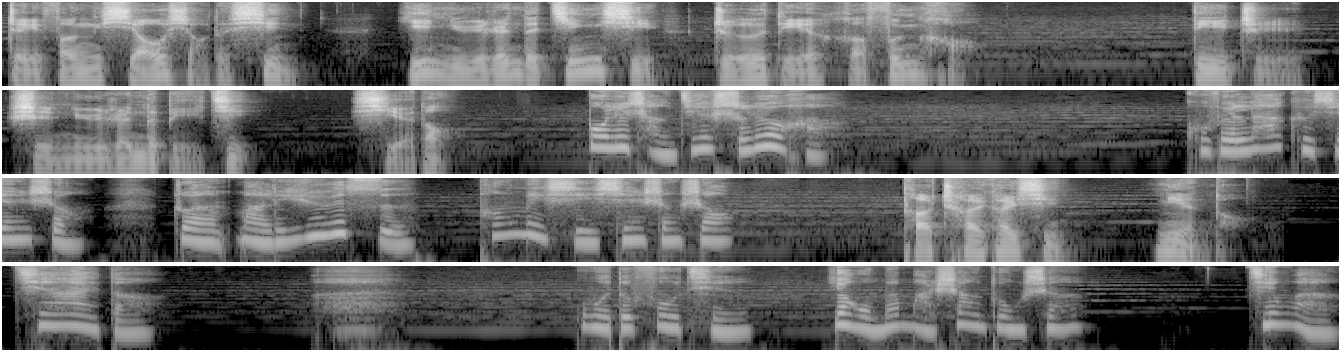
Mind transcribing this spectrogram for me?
这封小小的信，以女人的精细。折叠和封好，地址是女人的笔记，写道：“玻璃厂街十六号。库菲拉克先生转玛丽约斯彭梅西先生收。”他拆开信，念道：“亲爱的，唉，我的父亲要我们马上动身。今晚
